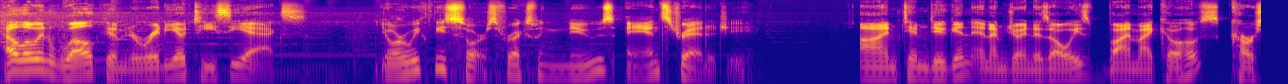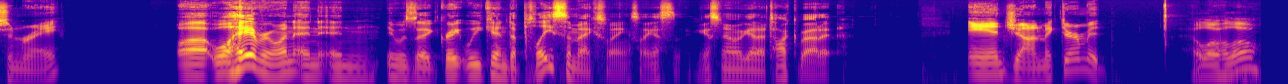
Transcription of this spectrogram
Hello and welcome to Radio TCX. your weekly source for X Wing news and strategy. I'm Tim Dugan, and I'm joined as always by my co host, Carson Ray. Uh, well, hey everyone, and and it was a great weekend to play some X Wings. I guess I guess now we got to talk about it. and John McDermott. Hello, hello.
